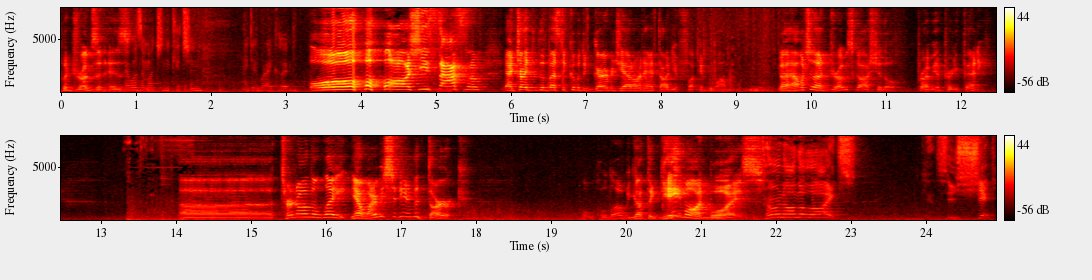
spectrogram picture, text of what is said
Put drugs in his. There wasn't much in the kitchen. I did what I could. Oh, she's sassing him. Yeah, I tried to do the best I could with the garbage you had on hand. Todd, you fucking bum. God, how much of that drugs cost you, though? Probably a pretty penny. Uh, turn on the light. Yeah, why are we sitting here in the dark? Oh, hold on. We got the game on, boys. Turn on the lights. Can't see shit.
